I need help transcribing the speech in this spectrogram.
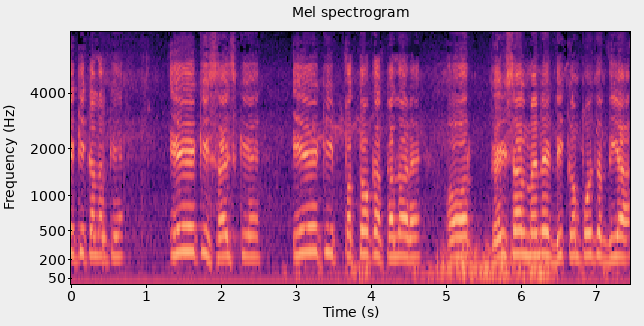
एक ही कलर के हैं, एक ही साइज़ के हैं, एक ही पत्तों का कलर है। और गई साल मैंने डिकम्पोजर दिया।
